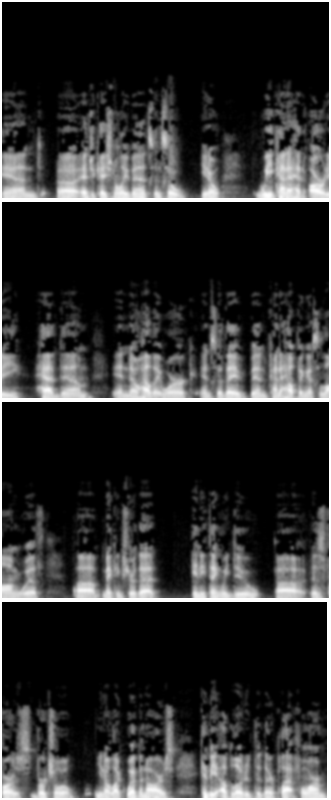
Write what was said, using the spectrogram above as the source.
and, uh, educational events. And so, you know, we kind of had already had them and know how they work. And so they've been kind of helping us along with, uh, making sure that anything we do, uh, as far as virtual, you know, like webinars can be uploaded to their platform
